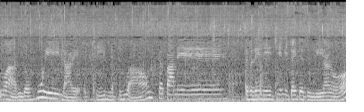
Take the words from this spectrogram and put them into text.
တွားပြီးတော့မှုေးလာတဲ့အထီးမတူးအောင်တက်ပါမယ်စပလင်းနေချင်းနေကြိုက်တဲ့သူတွေကတော့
